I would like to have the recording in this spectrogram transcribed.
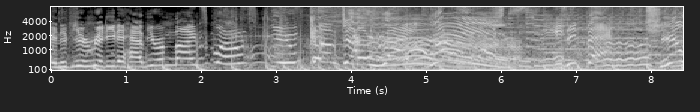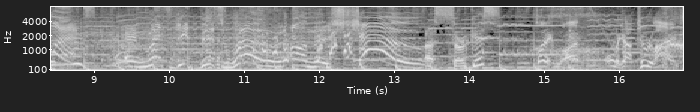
And if you're ready to have your minds blown, you've come to the right place! Sit back, chillax, and let's get this road on the show! A circus? Say what? Only got two legs.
